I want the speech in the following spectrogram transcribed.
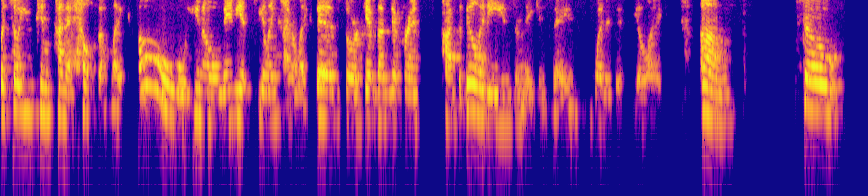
But so you can kind of help them, like, oh, you know, maybe it's feeling kind of like this, or give them different possibilities, and they can say, what does it feel like? Um, so,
